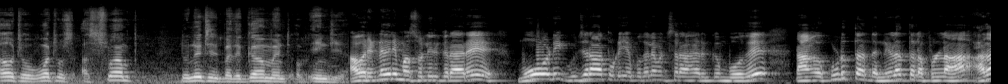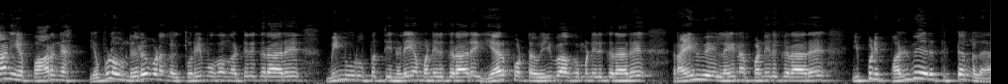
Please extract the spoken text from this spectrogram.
out of what was a swamp donated by the government of India அவர் என்ன தெரியுமா சொல்லியிருக்கிறாரு? மோடி குஜராத்துடைய முதலமைச்சராக இருக்கும்போது நாங்கள் கொடுத்த அந்த நிலத்தில் ஃபுல்லாக அதானியை பாருங்க எவ்வளவு நிறுவனங்கள் துறைமுகம் கட்டியிருக்கிறாரு மின் உற்பத்தி நிலையம் பண்ணியிருக்கிறாரு ஏர்போர்ட்டை விரிவாக்கம் பண்ணியிருக்கிறாரு ரயில்வே லைனை பண்ணியிருக்கிறாரு. இப்படி பல்வேறு திட்டங்களை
